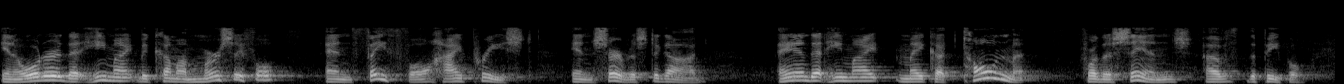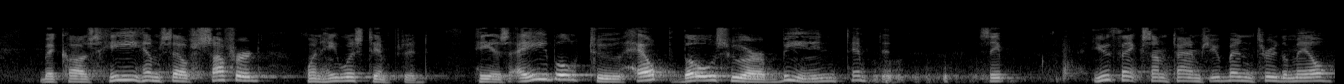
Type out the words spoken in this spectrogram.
in order that he might become a merciful and faithful high priest in service to God, and that he might make atonement for the sins of the people, because he himself suffered when he was tempted. He is able to help those who are being tempted. See, you think sometimes you've been through the mill.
